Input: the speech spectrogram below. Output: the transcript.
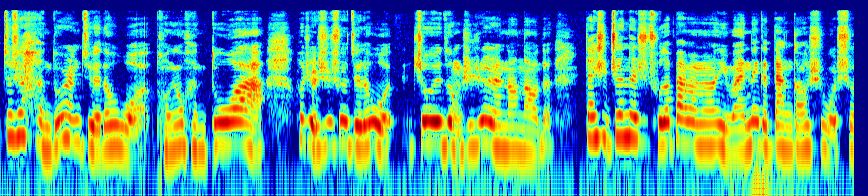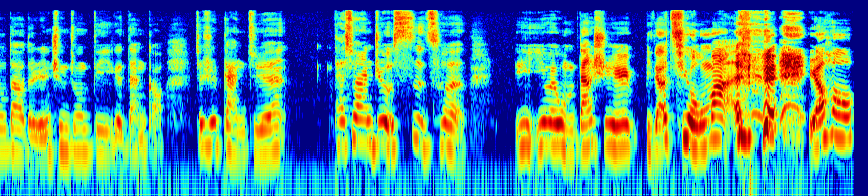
就是很多人觉得我朋友很多啊，或者是说觉得我周围总是热热闹闹的，但是真的是除了爸爸妈妈以外，那个蛋糕是我收到的人生中第一个蛋糕，就是感觉它虽然只有四寸，因因为我们当时比较穷嘛，对，然后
